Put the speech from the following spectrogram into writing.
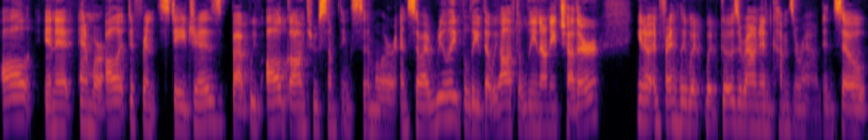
all in it, and we're all at different stages, but we've all gone through something similar, and so I really really believe that we all have to lean on each other, you know, and frankly, what, what goes around and comes around. And so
